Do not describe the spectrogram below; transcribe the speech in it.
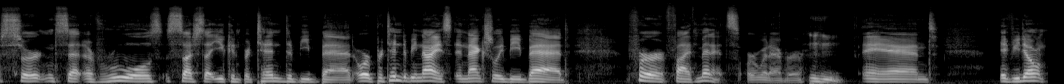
certain set of rules such that you can pretend to be bad or pretend to be nice and actually be bad for 5 minutes or whatever. Mm-hmm. And if you don't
